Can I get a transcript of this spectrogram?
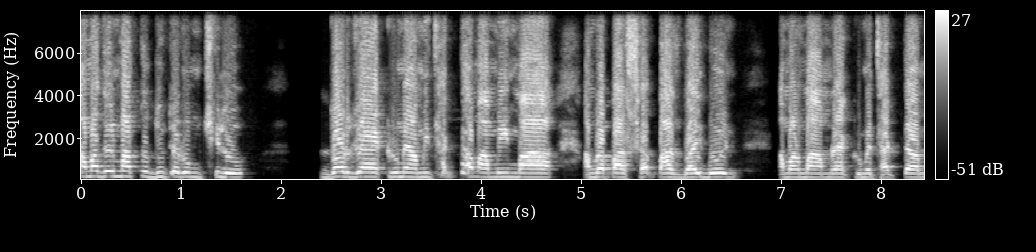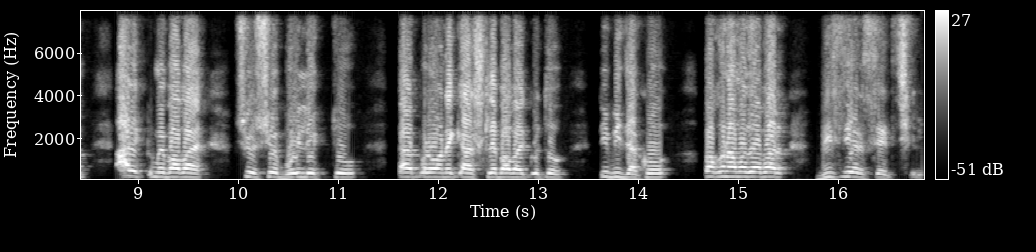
আমাদের মাত্র দুইটা রুম ছিল। দরজা এক রুমে আমি থাকতাম, আমি, মা, আমরা পাঁচ পাঁচ ভাই বোন, আমার মা, আমরা এক রুমে থাকতাম। আরেক রুমে বাবা শুয়ে শুয়ে বই লিখতো। তারপরে অনেকে আসলে বাবাই কইতো, টিভি দেখো। তখন আমাদের আবার ভিসিআর সেট ছিল।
